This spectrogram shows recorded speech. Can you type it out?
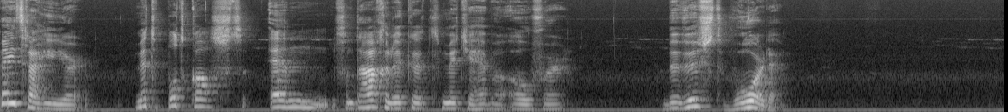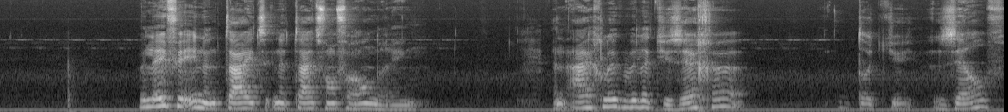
Petra hier met de podcast en vandaag wil ik het met je hebben over bewust worden. We leven in een tijd, in een tijd van verandering. En eigenlijk wil ik je zeggen dat je zelf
